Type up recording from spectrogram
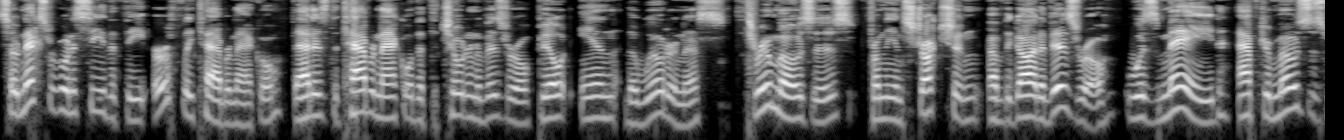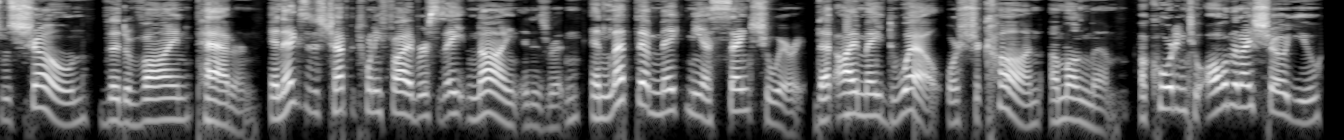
So next we're going to see that the earthly tabernacle, that is the tabernacle that the children of Israel built in the wilderness, through Moses from the instruction of the God of Israel was made after Moses was shown the divine pattern. In Exodus chapter 25 verses 8 and 9 it is written, And let them make me a sanctuary that I may dwell or shekan among them according to all that I show you,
